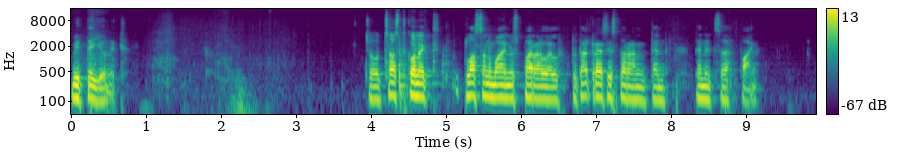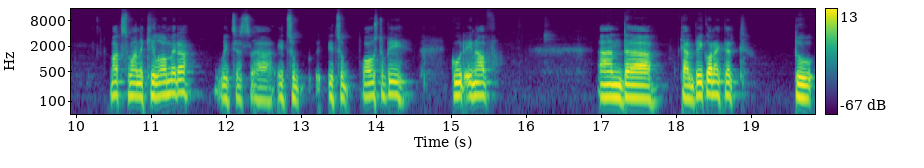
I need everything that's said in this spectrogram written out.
with the unit. So just connect plus and minus parallel to that resistor and then, then it's uh, fine. Max one kilometer, which is uh, it's, it's supposed to be good enough and uh, can be connected to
